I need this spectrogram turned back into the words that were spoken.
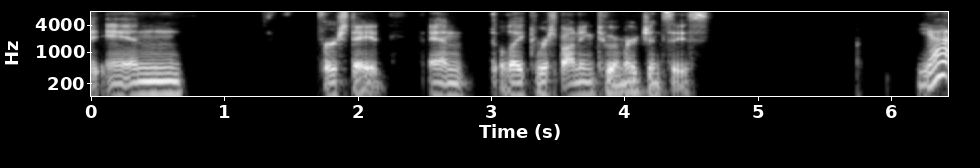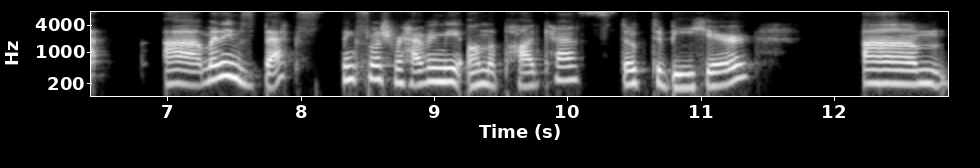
in first aid and like responding to emergencies. Yeah. Uh, my name is Bex. Thanks so much for having me on the podcast. Stoked to be here. Um,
